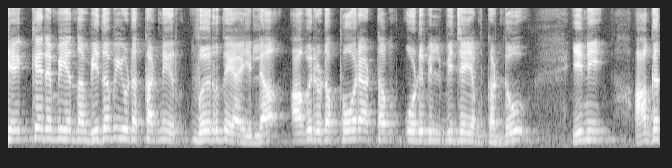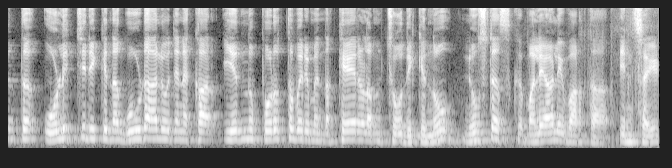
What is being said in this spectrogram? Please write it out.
കെ കെ രമ എന്ന വിധവയുടെ കണ്ണീർ വെറുതെയായില്ല. അവരുടെ പോരാട്ടം ഒടുവിൽ വിജയം കണ്ടു. ഇനി അകത്ത് ഒളിച്ചിരിക്കുന്ന ഗൂഢാലോചനക്കാർ എന്ന് പുറത്തു വരുമെന്ന് കേരളം ചോദിക്കുന്നു. ന്യൂസ് ഡെസ്ക് മലയാളി വാർത്ത ഇൻസൈഡ്.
